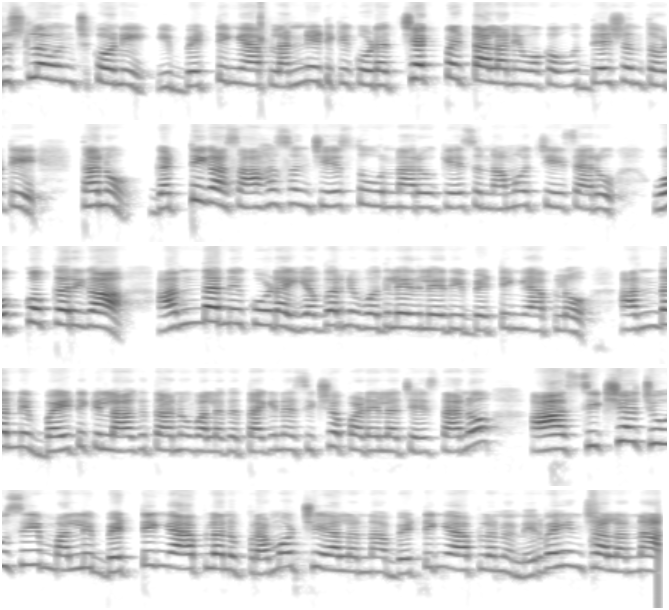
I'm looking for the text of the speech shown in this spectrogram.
దృష్టిలో ఉంచుకొని ఈ బెట్టింగ్ యాప్లన్నిటికీ కూడా చెక్ పెట్టాలని ఒక ఉద్దేశంతో తను గట్టిగా సాహసం చేస్తూ ఉన్నారు కేసు నమోదు చేశారు. ఒక్కొక్కరిగా అందరినీ కూడా ఎవరిని వదిలేది లేదు ఈ బెట్టింగ్ యాప్లో. అందరినీ బయటికి లాగుతాను వాళ్ళకు తగిన శిక్ష పడేలా చేస్తాను. ఆ శిక్ష చూసి మళ్ళీ బెట్టింగ్ యాప్లను ప్రమోట్ చేయాలన్నా బెట్టింగ్ యాప్లను నిర్వహించాలన్నా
